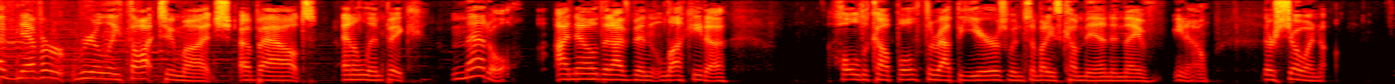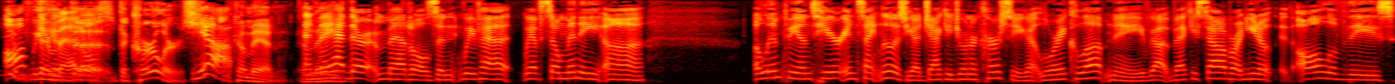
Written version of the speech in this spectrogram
I've never really thought too much about an Olympic medal. I know that I've been lucky to hold a couple throughout the years when somebody's come in and they've, you know, they're showing off we their medals. The, the curlers Yeah. come in. and, they, had their medals and we've had we have so many uh Olympians here in St. Louis. You got Jackie Joyner Kersee, you got Lori Chalupny, you've got Becky Sauerbrunn, you know, all of these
